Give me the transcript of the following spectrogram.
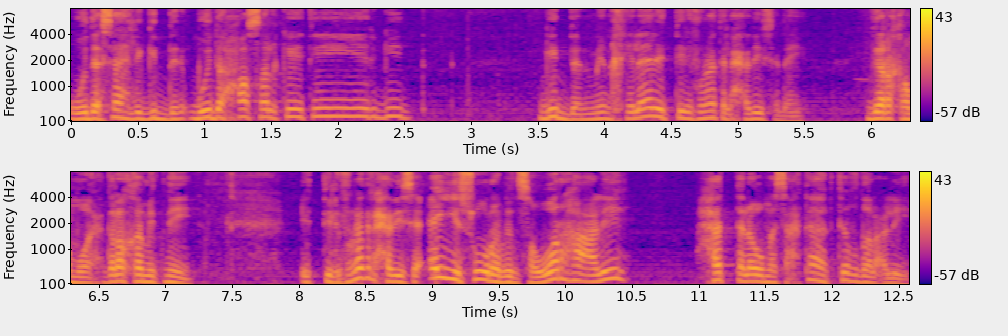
وده سهل جدا. وده حصل كتير جدا جدا من خلال التليفونات الحديثة دي. دي رقم واحد. رقم اتنين التليفونات الحديثة أي صورة بنصورها عليه حتى لو مسحتها بتفضل عليه.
